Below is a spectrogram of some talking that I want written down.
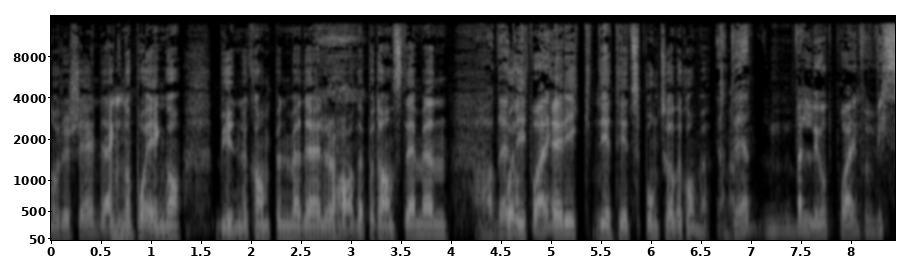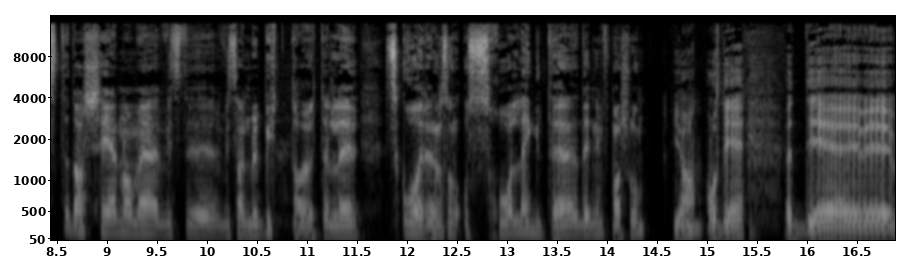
når det skjer. Det er ikke noe poeng å begynne kampen med det, eller ha det på et annet sted, men Ja, på et godt ri- poeng. riktig tidspunkt skal det komme. Ja, Det er et veldig godt poeng, for hvis det da skjer noe med Hvis, det, hvis han blir bytta ut eller scorer eller sånn, og så legger til den informasjonen Ja, og det, det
